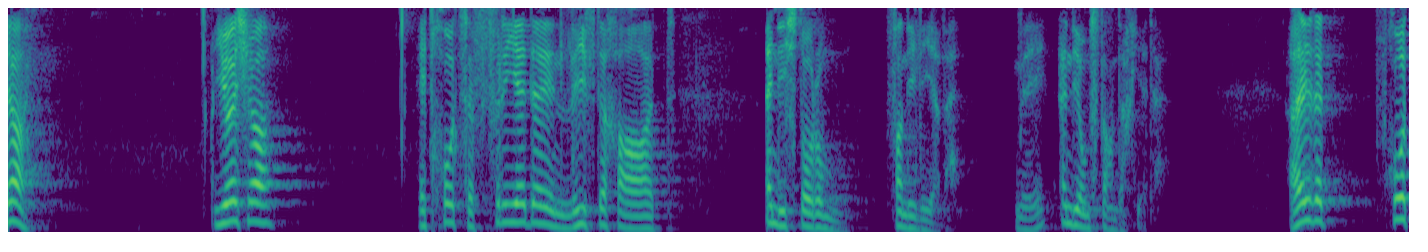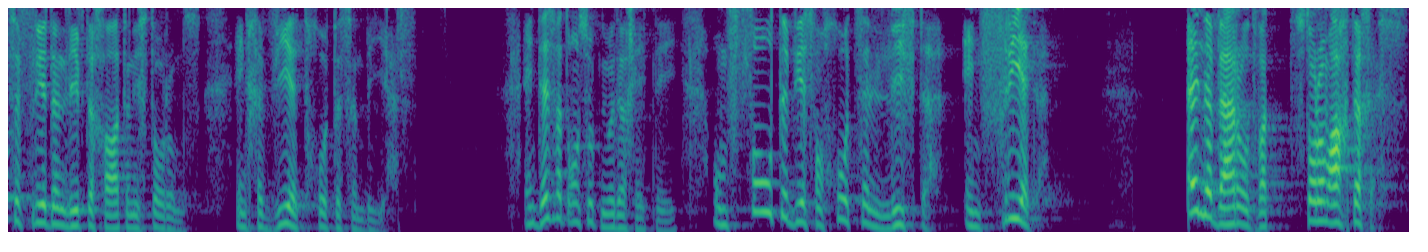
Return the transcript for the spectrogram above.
Ja. Joshua het God se vrede en liefde gehad in die storm van die lewe, nê, nee, in die omstandighede. Hy het God se vrede en liefde gehad in die storms en geweet God is in beheer. En dis wat ons ook nodig het nê, om vol te wees van God se liefde en vrede in 'n wêreld wat stormagtig is.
